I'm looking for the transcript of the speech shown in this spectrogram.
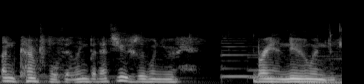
uncomfortable feeling, but that's usually when you're brand new and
